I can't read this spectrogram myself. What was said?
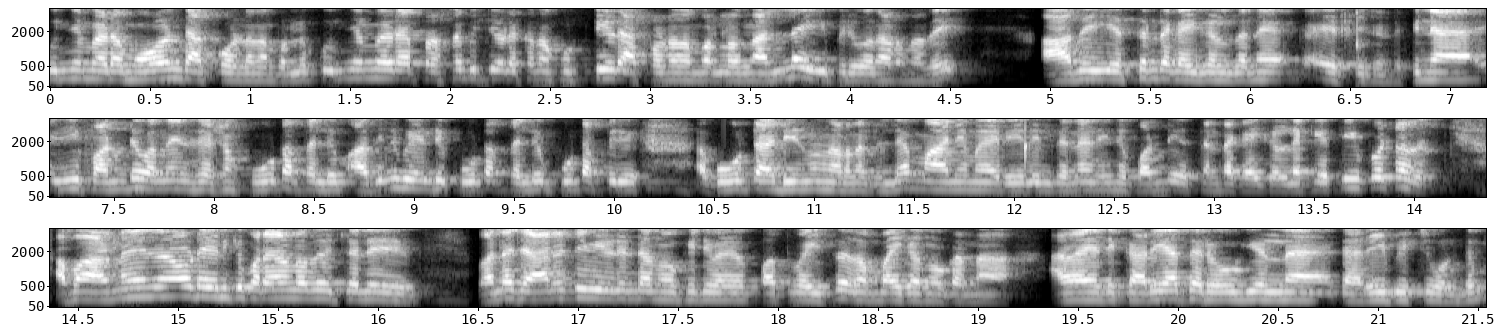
കുഞ്ഞമ്മയുടെ മോളിന്റെ അക്കൗണ്ട് നമ്പറിൽ കുഞ്ഞമ്മയുടെ പ്രസവിച്ച് കിടക്കുന്ന കുട്ടിയുടെ അക്കൗണ്ട് നമ്പറിലോ നല്ല ഈ പിരിവ് നടന്നത്. അത് എത്തേണ്ട കൈകളിൽ തന്നെ എത്തിയിട്ടുണ്ട്. പിന്നെ ഈ ഫണ്ട് വന്നതിന് ശേഷം കൂട്ടത്തല്ലും അതിനു വേണ്ടി കൂട്ടത്തല്ലും കൂട്ടപ്പിരി കൂട്ടടിയൊന്നും നടന്നിട്ടില്ല. മാന്യമായ രീതിയിൽ തന്നെയാണ് ഇതിന് ഫണ്ട് എത്തേണ്ട കൈകളിലേക്ക് എത്തിപ്പെട്ടത്. അപ്പൊ അണ്ണനോട് എനിക്ക് പറയാനുള്ളത് വെച്ചാൽ വല്ല ചാരിറ്റി വീടിന്റെ നോക്കിയിട്ട് പത്ത് പൈസ സമ്പാദിക്കാൻ നോക്കണ്ട. അതായത് കറിയാത്ത രോഗികളിനെ കരയിപ്പിച്ചുകൊണ്ടും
